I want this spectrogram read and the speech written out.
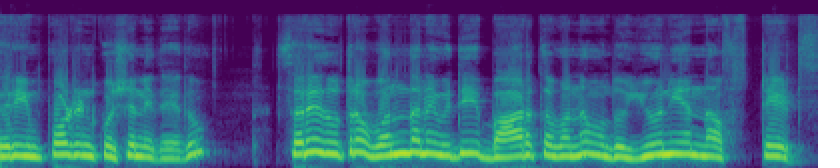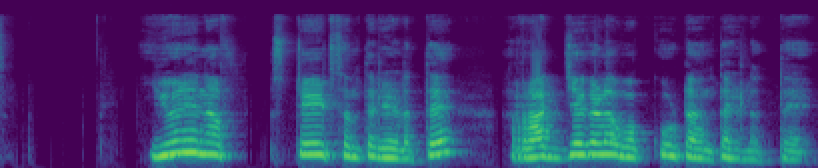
ವೆರಿ ಇಂಪಾರ್ಟೆಂಟ್ ಕ್ವಶನ್ ಇದೆ ಇದು. ಸರಿಯಾದ ಉತ್ತರ, ಒಂದನೇ ವಿಧಿ ಭಾರತವನ್ನು ಒಂದು union of states union of states ಅಂತ ಹೇಳುತ್ತೆ. ರಾಜ್ಯಗಳ ಒಕ್ಕೂಟ ಅಂತ ಹೇಳುತ್ತೆ.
